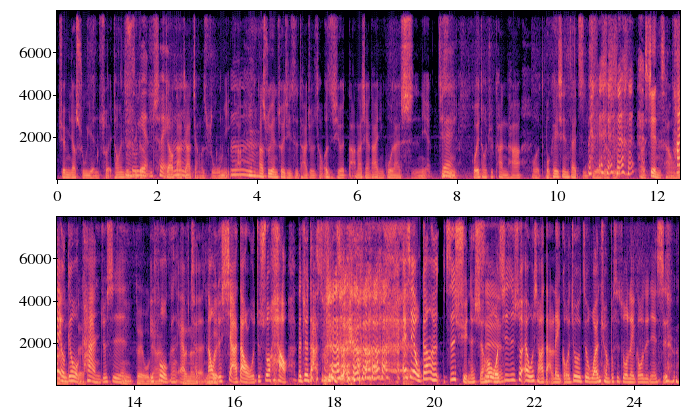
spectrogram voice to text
学名叫苏颜翠，童颜针是一个教大家讲的俗名啊。嗯、那苏颜翠其实他就是从二十七岁打，那现在他已经过大概十年。其实你。回头去看他，我我可以现在直接就是 呃现场，他有给我看，就是对我 before 跟 after，那我就吓到了，我就说好，那就打苏颜翠。而且我刚刚咨询的时候，我其实说，哎，我想要打泪沟，就就完全不是做泪沟这件事。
